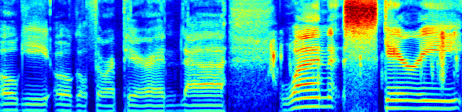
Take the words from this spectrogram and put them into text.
Ogie Oglethorpe here. And uh, one scary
